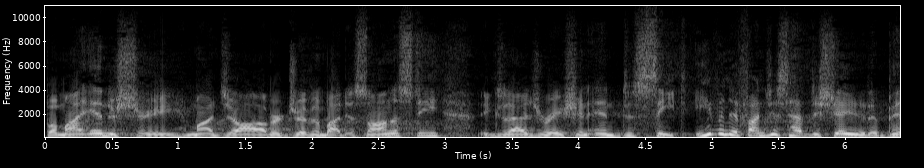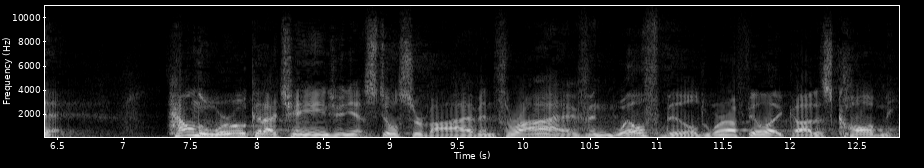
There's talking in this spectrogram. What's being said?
But my industry, my job are driven by dishonesty, exaggeration, and deceit, even if I just have to shade it a bit. How in the world could I change and yet still survive and thrive and wealth build where I feel like God has called me?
